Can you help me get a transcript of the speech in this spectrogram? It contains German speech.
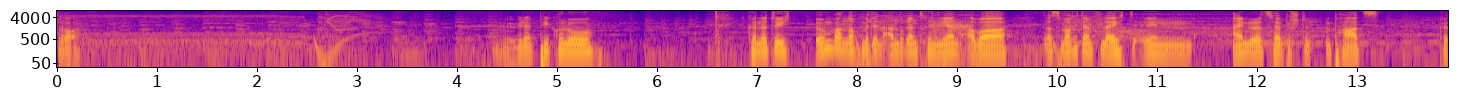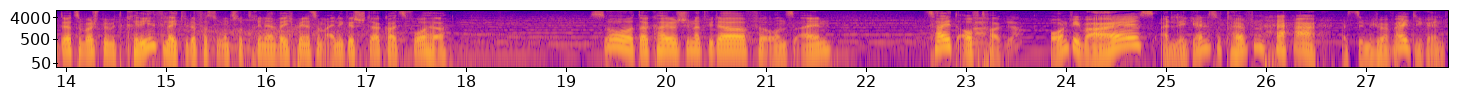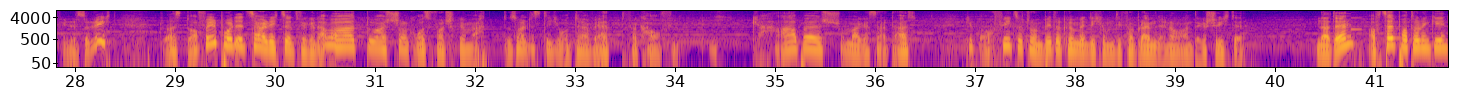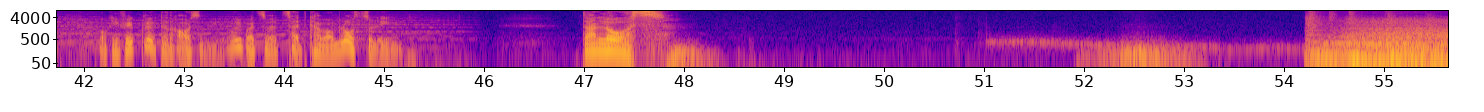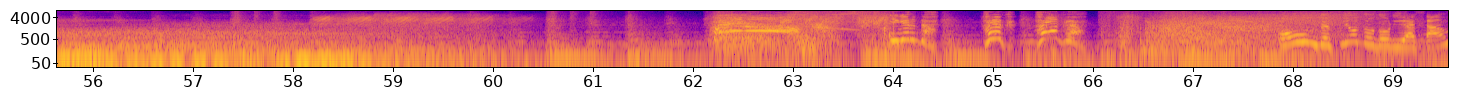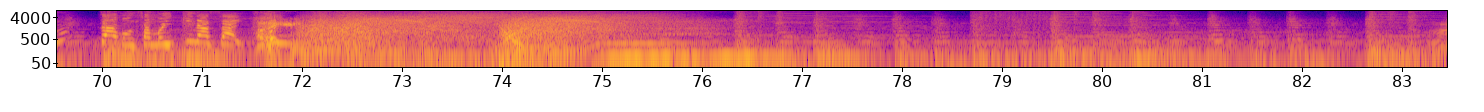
So. Haben wir wieder Piccolo. Wir können natürlich irgendwann noch mit den anderen trainieren, aber das mache ich dann vielleicht in ein oder zwei bestimmten Parts. Könnt ihr ja zum Beispiel mit Krillin vielleicht wieder versuchen zu trainieren, weil ich bin jetzt um einiges stärker als vorher. So, der Kaioshin hat wieder für uns einen Zeitauftrag. Und wie war es, eine Legende zu treffen? Haha, das ist ziemlich überwältigend, findest du nicht? Du hast doch viel Potenzial, dich zu entwickeln, aber du hast schon groß Fortschritt gemacht. Du solltest dich unter Wert verkaufen. Ich habe schon mal gesagt, es gibt auch viel zu tun. Bitte kümmere dich um die verbleibende Erinnerung an der Geschichte. Na denn, auf Zeitportalen gehen. Okay, viel Glück da draußen. Rüber zur Zeitkammer, um loszulegen. Dann los. Own ですよドドリアさん。ザーボンさんも行きなさい。はい。う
